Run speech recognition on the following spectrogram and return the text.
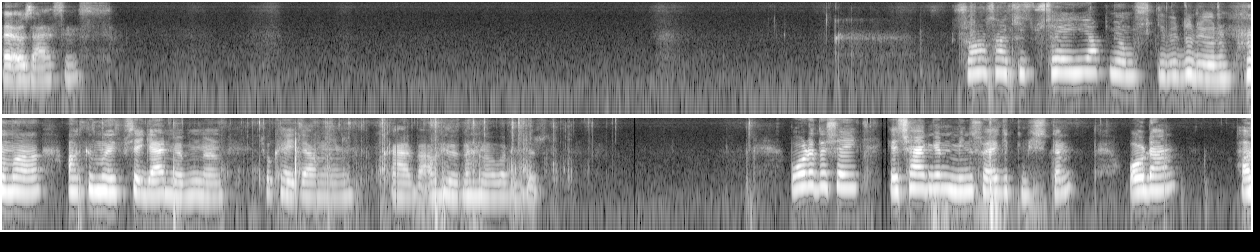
ve özelsiniz. Şu an sanki hiçbir şey yapmıyormuş gibi duruyorum ama aklıma hiçbir şey gelmiyor bilmiyorum. Çok heyecanlıyım galiba o yüzden olabilir. Bu arada şey geçen gün Miniso'ya gitmiştim. Oradan ha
